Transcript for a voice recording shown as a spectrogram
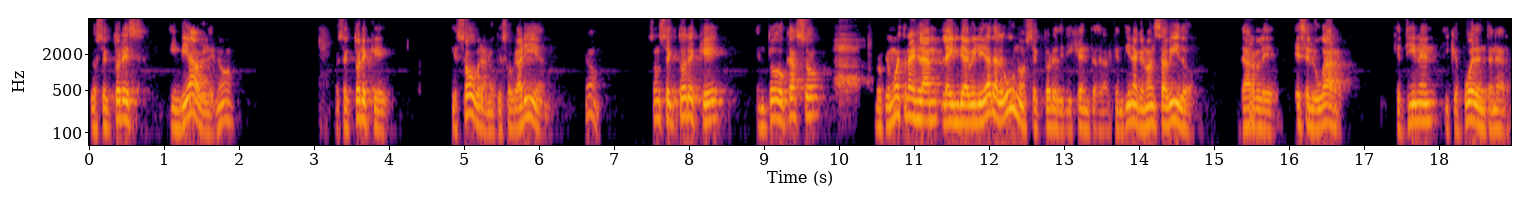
los sectores inviables. Los sectores que, sobran o que sobrarían. Son sectores que, en todo caso, lo que muestran es la, la inviabilidad de algunos sectores dirigentes de la Argentina que no han sabido darle ese lugar que tienen y que pueden tener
